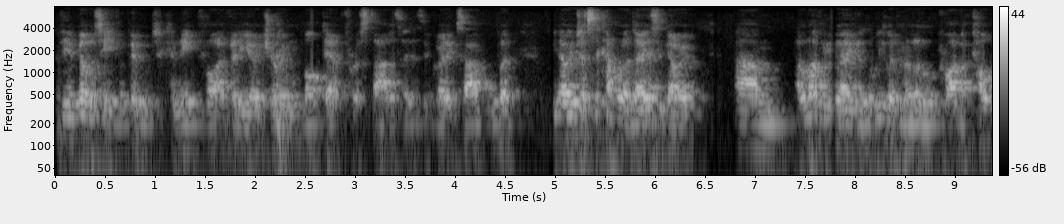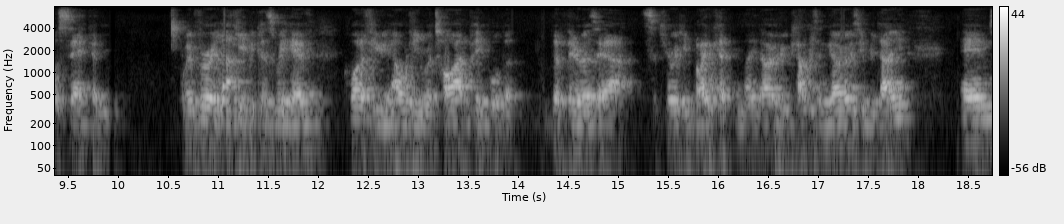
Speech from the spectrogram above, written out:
the ability for people to connect via video during lockdown for a start is, a great example. But, you know, just a couple of days ago, um, a lovely lady, we live in a little private cul-de-sac and we're very lucky because we have quite a few elderly retired people that live there as our security blanket and they know who comes and goes every day. And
